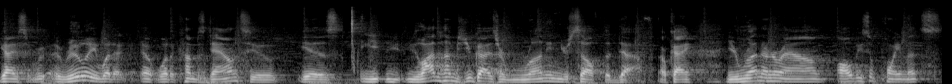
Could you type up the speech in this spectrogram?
guys, really what it, uh, what it comes down to is you, you, a lot of times you guys are running yourself to death, okay? You're running around all these appointments.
